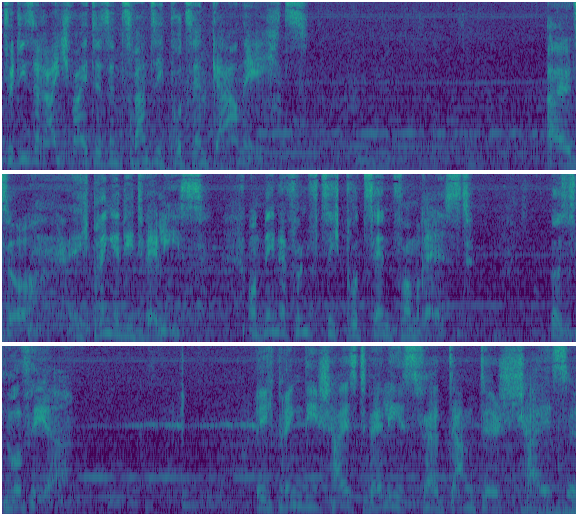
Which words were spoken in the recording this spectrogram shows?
Für diese Reichweite sind 20% gar nichts. Also, ich bringe die Dwellis und nehme 50% vom Rest. Das ist nur fair. Ich bringe die scheiß Dwellis verdammte Scheiße.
